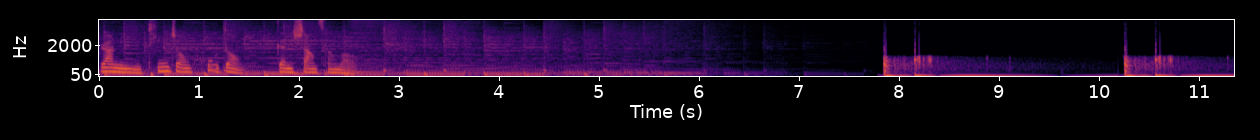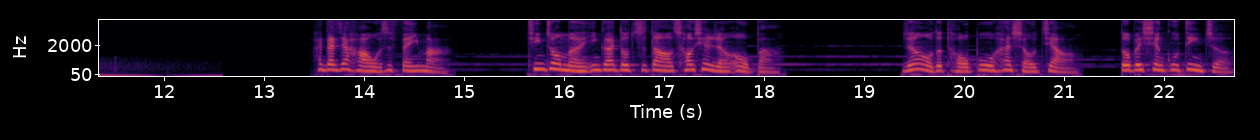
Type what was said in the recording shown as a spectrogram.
让你与听众互动更上层楼。嗨，大家好，我是飞马。听众们应该都知道超线人偶吧？人偶的头部和手脚都被线固定着，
